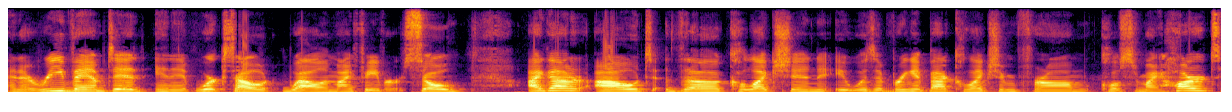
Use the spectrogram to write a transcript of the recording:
and I revamped it, and it works out well in my favor. So I got out the collection. It was a Bring It Back collection from Close to My Heart,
